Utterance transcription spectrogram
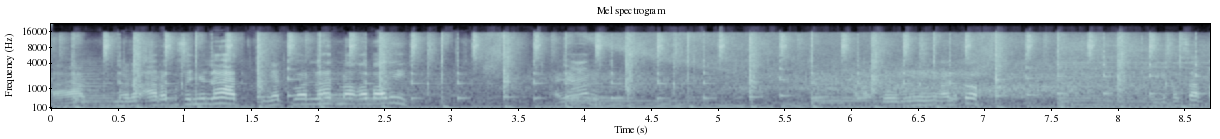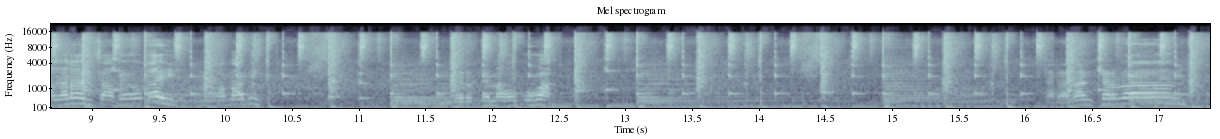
At magandang araw po sa inyo lahat. Ingat po ang lahat mga kabady. Ayan. Atong ano to. Hindi pagsapalaran sa okay mga kabady. Meron tayo makukuha. Tararan, tararan.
